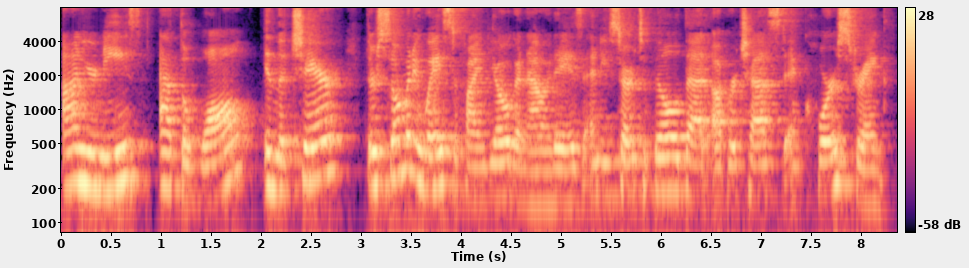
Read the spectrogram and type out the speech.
on your knees at the wall in the chair. There's so many ways to find yoga nowadays and you start to build that upper chest and core strength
